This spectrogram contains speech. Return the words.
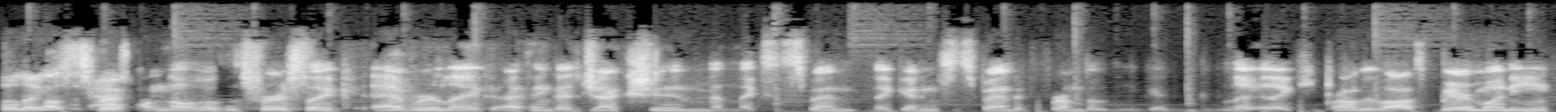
So like That was his first one though. That was his first like ever like I think ejection and like suspend like getting suspended from the league. Like he probably lost bare money,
